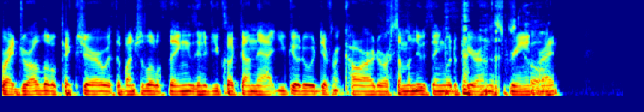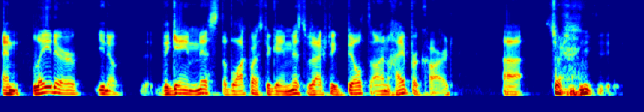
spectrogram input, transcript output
where I draw a little picture with a bunch of little things, and if you clicked on that, you go to a different card or some new thing would appear on the screen, cool. right? And later, you know, the game Myst, the blockbuster game Myst, was actually built on HyperCard, uh, sort of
